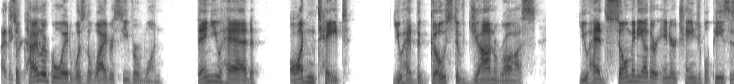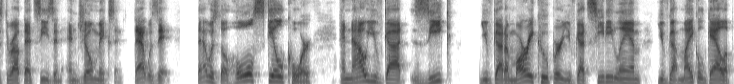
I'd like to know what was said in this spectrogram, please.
I think. So. Tyler Boyd was the wide receiver one. Then you had Auden Tate. You had the ghost of John Ross. You had so many other interchangeable pieces throughout that season, and Joe Mixon. That was it. That was the whole skill core. And now you've got Zeke, you've got Amari Cooper, you've got CeeDee Lamb, you've got Michael Gallup.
